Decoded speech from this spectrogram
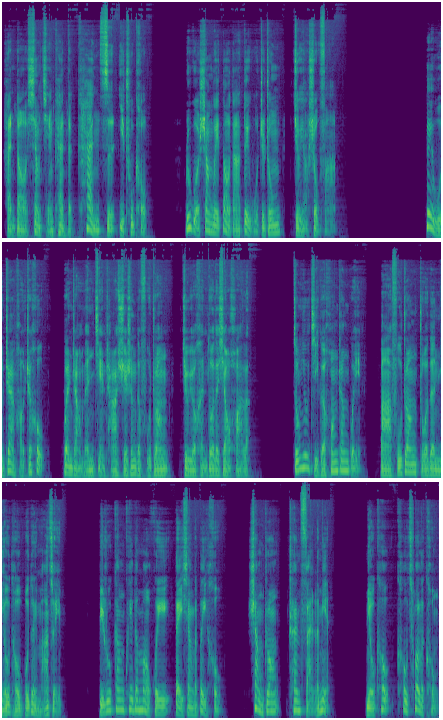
喊到向前看的“看”字一出口，如果尚未到达队伍之中，就要受罚。队伍站好之后，官长们检查学生的服装，就有很多的笑话了。总有几个慌张鬼，把服装着得牛头不对马嘴，比如钢盔的帽徽戴向了背后，上装穿反了面。纽扣扣错了孔，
